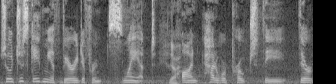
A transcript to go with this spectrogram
So it just gave me a very different slant Yeah. on how to approach the their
